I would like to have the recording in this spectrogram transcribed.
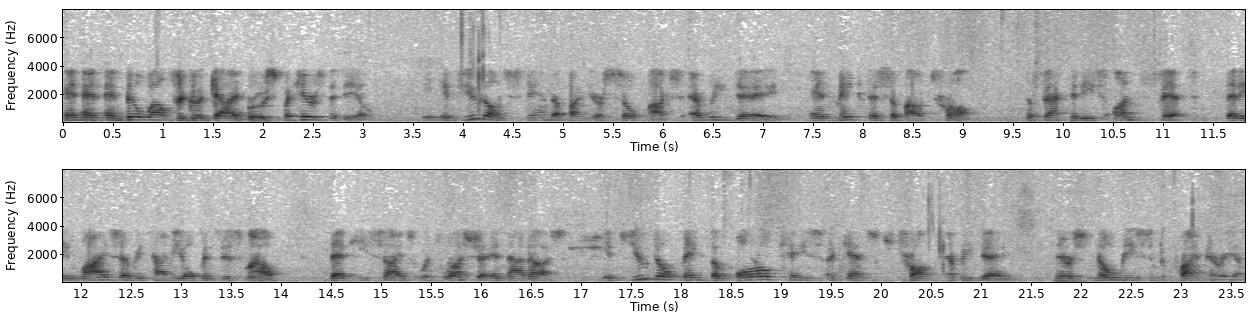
And, and, and Bill Weld's a good guy, Bruce. But here's the deal: if you don't stand up on your soapbox every day and make this about Trump, the fact that he's unfit, that he lies every time he opens his mouth, that he sides with Russia and not us, if you don't make the moral case against Trump every day, there's no reason to primary him.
